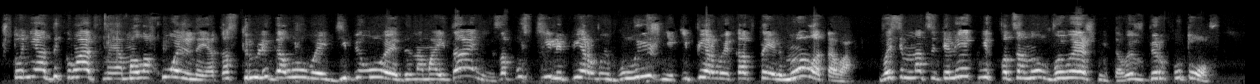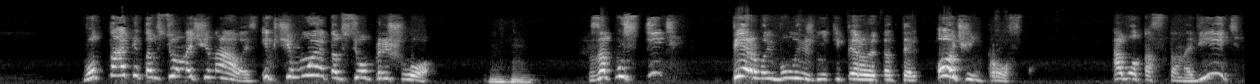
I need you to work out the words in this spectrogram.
что неадекватные, малохольные, кастрюлеголовые дебилоиды на Майдане запустили первый булыжник и первый коктейль Молотова 18-летних пацанов-ВВшников и в Беркутов. Вот так это все начиналось. И к чему это все пришло? Угу. Запустить Первый булыжник и первый коктейль очень просто. А вот остановить,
